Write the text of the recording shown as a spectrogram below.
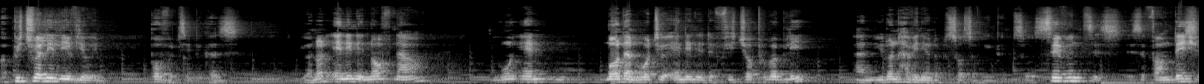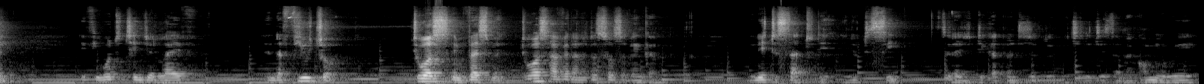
habitually leave you in poverty because you are not earning enough now. You won't earn more than what you're earning in the future, probably, and you don't have any other source of income. So, savings is, is a foundation if you want to change your life in the future towards investment, towards having another source of income, you need to start today. You need to see so that you take advantage of the opportunities that might come your way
